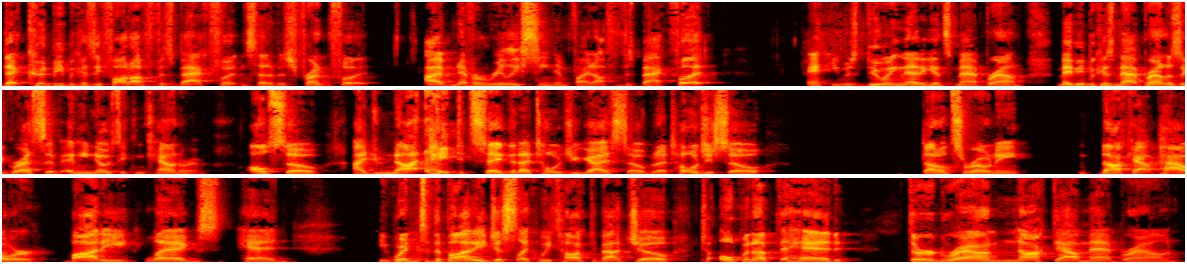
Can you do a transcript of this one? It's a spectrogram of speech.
that could be because he fought off of his back foot instead of his front foot. I've never really seen him fight off of his back foot. And he was doing that against Matt Brown. Maybe because Matt Brown is aggressive and he knows he can counter him. Also, I do not hate to say that I told you guys so, but I told you so. Donald Cerrone, knockout power, body, legs, head. He went to the body just like we talked about, Joe, to open up the head. Third round, knocked out Matt Brown.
